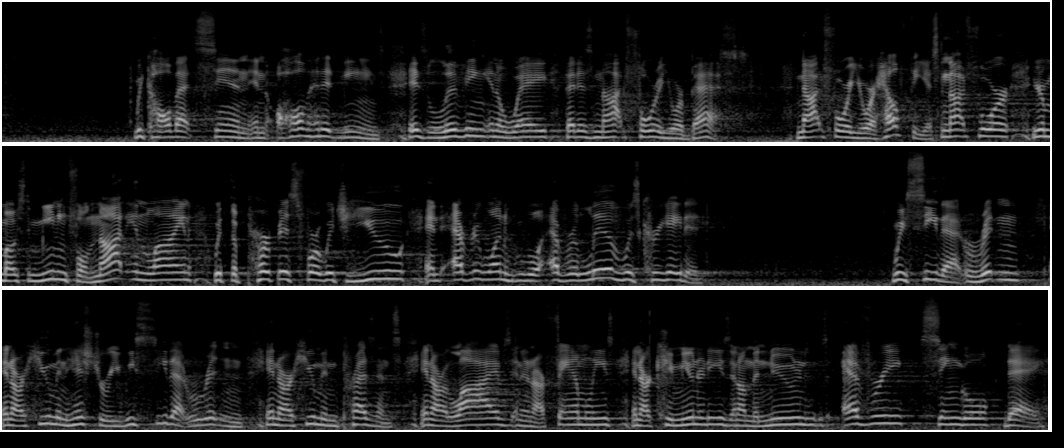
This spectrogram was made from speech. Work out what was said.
We call that sin, and all that it means is living in a way that is not for your best not for your healthiest, not for your most meaningful, not in line with the purpose for which you and everyone who will ever live was created. We see that written in our human history. We see that written in our human presence, in our lives and in our families, in our communities, and on the news every single day.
